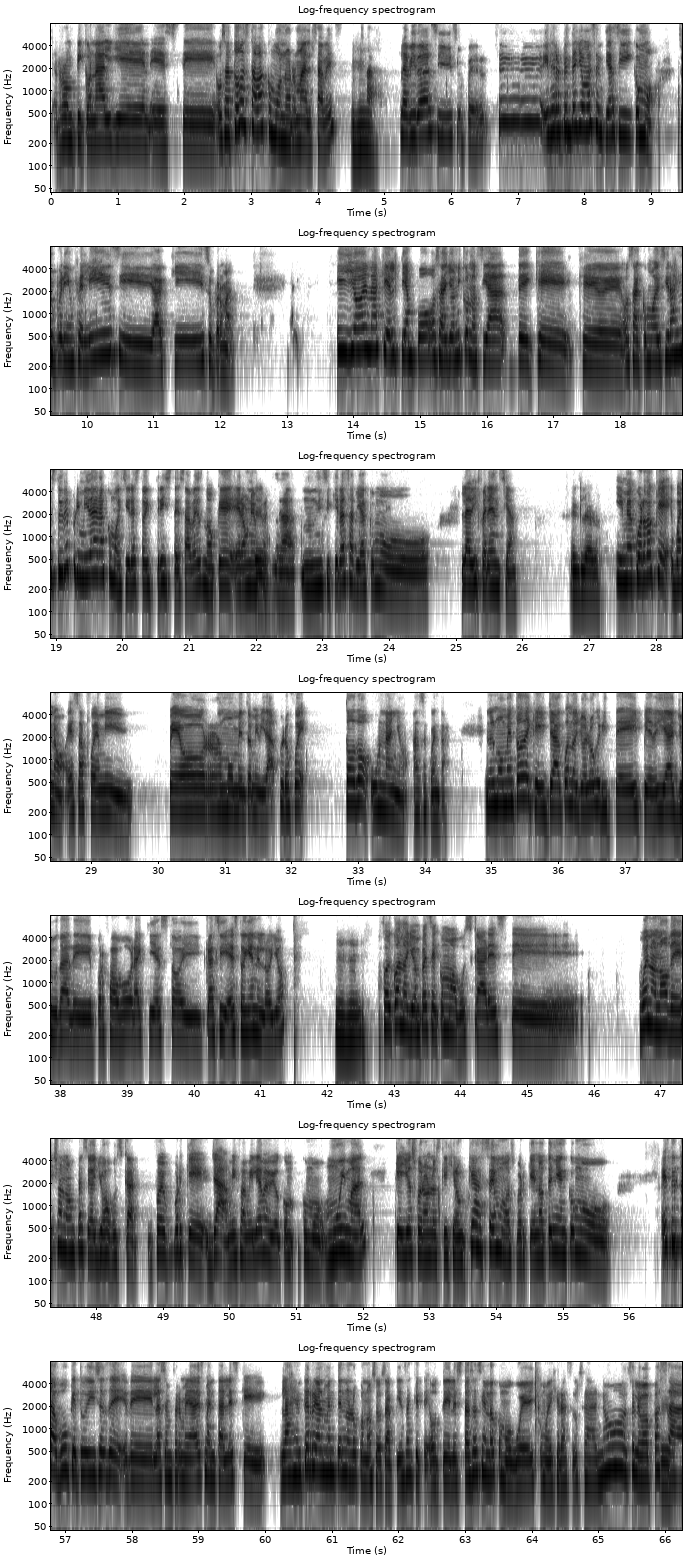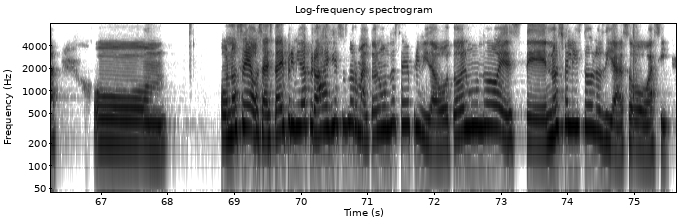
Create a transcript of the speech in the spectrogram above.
rompí con alguien, este, o sea, todo estaba como normal, ¿sabes? la vida así súper, sí, y de repente yo me sentía así como, súper infeliz y aquí súper mal. Y yo en aquel tiempo, o sea, yo ni conocía de que, que, o sea, como decir, ay, estoy deprimida, era como decir, estoy triste, ¿sabes? No que era una enfermedad, ni siquiera sabía como la diferencia. Sí, claro. Y me acuerdo que, bueno, esa fue mi peor momento de mi vida, pero fue todo un año, hace cuenta en el momento de que ya cuando yo lo grité y pedí ayuda de, por favor, aquí estoy, casi estoy en el hoyo, fue cuando yo empecé como a buscar este, bueno, no, de hecho no empecé yo a buscar, fue porque ya mi familia me vio como, muy mal, que ellos fueron los que dijeron, ¿qué hacemos? Porque no tenían como este tabú que tú dices de, de las enfermedades mentales que, la gente realmente no lo conoce, o sea, piensan que te, o te le estás haciendo como güey, como dijeras, o sea, no, se le va a pasar, o, o no sé, o sea, está deprimida, pero ay, eso es normal, todo el mundo está deprimida, o todo el mundo este, no es feliz todos los días, o así.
